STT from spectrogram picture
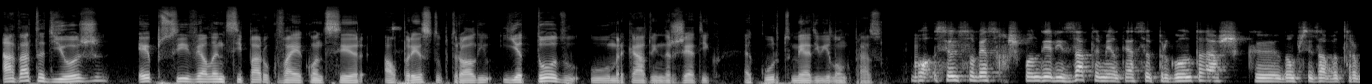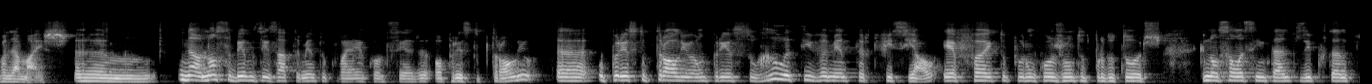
À data de hoje, é possível antecipar o que vai acontecer ao preço do petróleo e a todo o mercado energético a curto, médio e longo prazo? Bom, se eu lhe soubesse responder exatamente essa pergunta, acho que não precisava trabalhar mais. Hum, não, não sabemos exatamente o que vai acontecer ao preço do petróleo. Uh, o preço do petróleo é um preço relativamente artificial, é feito por um conjunto de produtores que não são assim tantos e, portanto,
